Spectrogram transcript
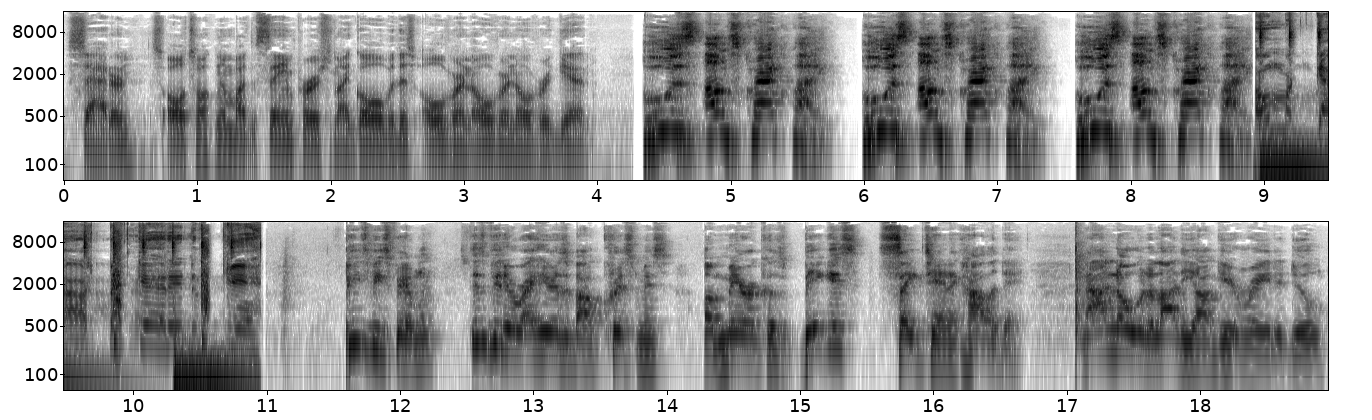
Saturn. It's all talking about the same person. I go over this over and over and over again. Who is Ankh's crack pipe? Who is Ankh's crack pipe? Who is Ankh's crack pipe? Oh my gosh, back at it again. Peace, peace, family. This video right here is about Christmas, America's biggest satanic holiday. Now, I know what a lot of y'all getting ready to do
